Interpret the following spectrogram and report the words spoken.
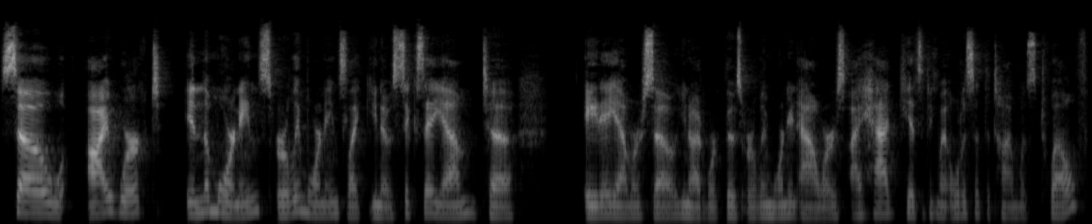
So I worked in the mornings, early mornings, like you know, 6 a.m. to 8 a.m. or so. You know, I'd work those early morning hours. I had kids. I think my oldest at the time was 12.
